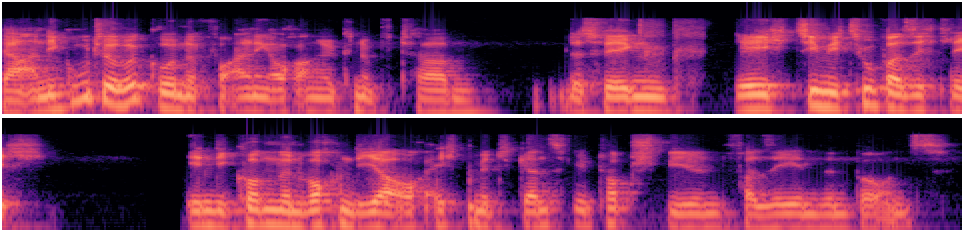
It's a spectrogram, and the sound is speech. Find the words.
ja, an die gute Rückrunde vor allen Dingen auch angeknüpft haben. Deswegen gehe ich ziemlich zuversichtlich in die kommenden Wochen, die ja auch echt mit ganz vielen Topspielen versehen sind bei uns.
